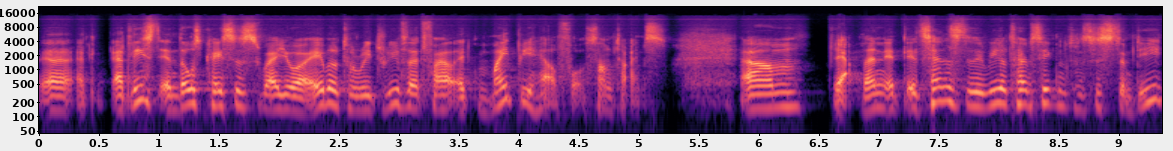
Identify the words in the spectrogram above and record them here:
Uh, at, at, least in those cases where you are able to retrieve that file, it might be helpful sometimes. Um, yeah, then it, it sends the real-time signal to systemd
